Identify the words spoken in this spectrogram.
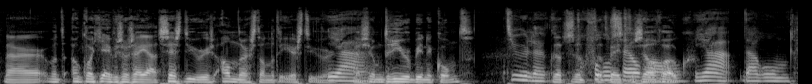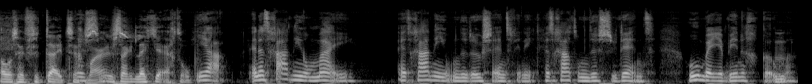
naar... Want ook wat je even zo zei, ja, het zesde uur is anders dan het eerste uur. Ja. Als je om drie uur binnenkomt, Tuurlijk. Dat- dat- dat weten we zelf al. ook. Ja, daarom. alles heeft zijn tijd, zeg maar. Dus daar let je echt op. Ja, en het gaat niet om mij. Het gaat niet om de docent, vind ik. Het gaat om de student. Hoe ben je binnengekomen? Mm.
